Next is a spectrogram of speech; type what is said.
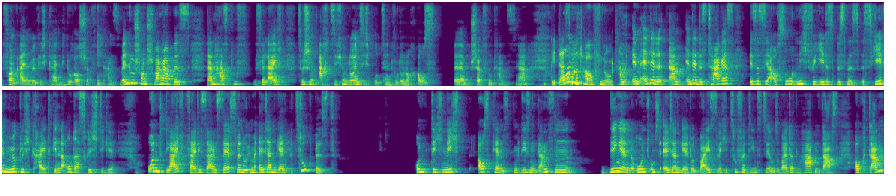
von allen Möglichkeiten, die du ausschöpfen kannst. Wenn du schon schwanger bist, dann hast du vielleicht zwischen 80 und 90 Prozent, wo du noch ausschöpfen kannst. Ja? Okay, das und macht Hoffnung. Am, Ende, am Ende des Tages ist es ja auch so, nicht für jedes Business ist jede Möglichkeit genau das Richtige. Und gleichzeitig sage ich, selbst wenn du im Elterngeldbezug bist, und dich nicht auskennst mit diesen ganzen Dingen rund ums Elterngeld und weißt, welche Zuverdienste und so weiter du haben darfst, auch dann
